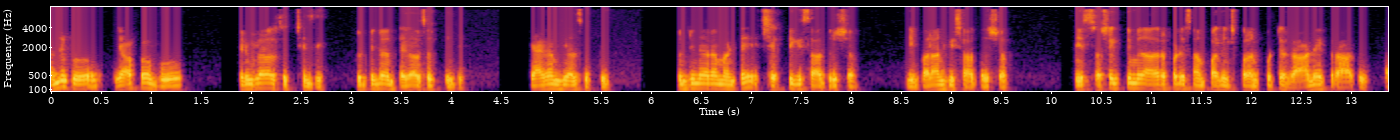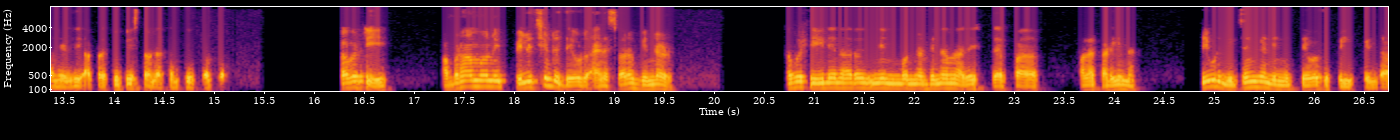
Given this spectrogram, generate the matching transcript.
అందుకు యాకోబు పెనుగులాల్సి వచ్చింది. తుంటినరం తెగాల్సి వచ్చింది. త్యాగం చేయాల్సి వచ్చింది. తుంటినరం అంటే శక్తికి సాదృశ్యం. నీ బలానికి సాదృశ్యం. నీ స్వశక్తి మీద ఆధారపడి సంపాదించుకోవాలనుకుంటే రానేకి రాదు అనేది అక్కడ చూపిస్తాడు అతని జీవితంలో కాబట్టి అబ్రాహ్మని పిలిచిండు దేవుడు ఆయన స్వరం విన్నాడు. కాబట్టి నేను ఆ రోజు నేను మొన్న దినం అదే వాళ్ళకి అడిగిన దేవుడు నిజంగా నిన్ను సేవకు పిలిచిందా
